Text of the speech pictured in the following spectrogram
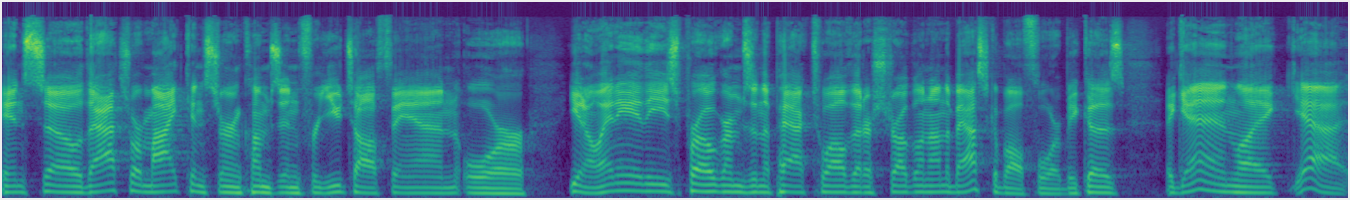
and so that's where my concern comes in for Utah fan or you know any of these programs in the Pac-12 that are struggling on the basketball floor because again, like yeah,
